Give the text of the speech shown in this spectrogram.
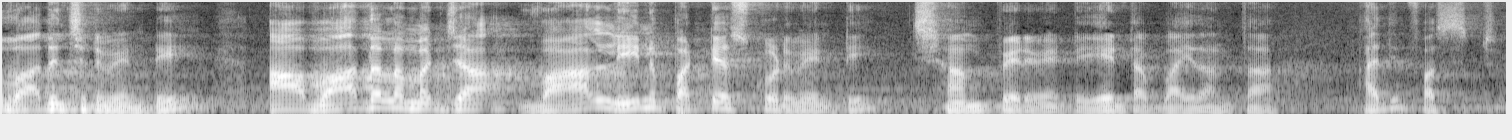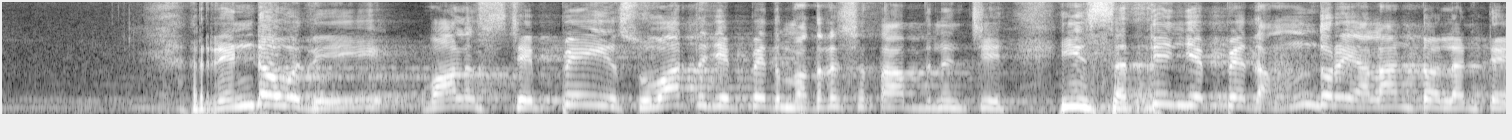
వాదించడం ఏంటి ఆ వాదల మధ్య వాళ్ళని పట్టేసుకోవడం ఏంటి చంపేయడం ఏంటి ఏంటబ్బా ఇదంతా? అది ఫస్ట్ రెండవది వాళ్ళు చెప్పే ఈ సువార్త చెప్పేది మొదటి శతాబ్దం నుంచి ఈ సత్యం చెప్పేది అందరూ ఎలాంటి వాళ్ళు అంటే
